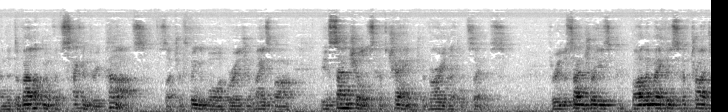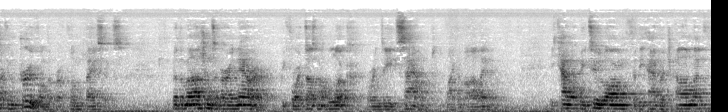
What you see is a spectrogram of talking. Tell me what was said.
and the development of secondary parts, such as fingerboard, bridge, and bass bar, the essentials have changed very little since. Through the centuries, violin makers have tried to improve on the, on the basics, but the margins are very narrow before it does not look or indeed sound like a violin. It cannot be too long for the average arm length,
